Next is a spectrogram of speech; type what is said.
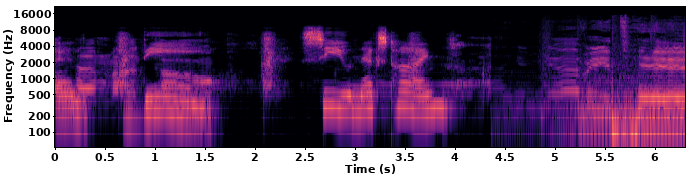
and d。See you next time. every tear.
